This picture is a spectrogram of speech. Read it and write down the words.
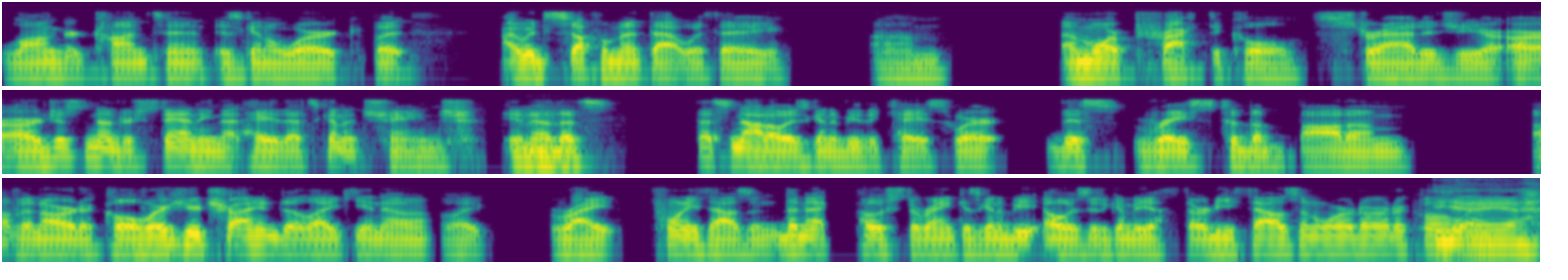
longer content is going to work but i would supplement that with a um, a more practical strategy or, or, or just an understanding that hey that's going to change. You know mm. that's that's not always going to be the case where this race to the bottom of an article where you're trying to like you know like write 20,000 the next post to rank is going to be oh is it going to be a 30,000 word article yeah like, yeah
